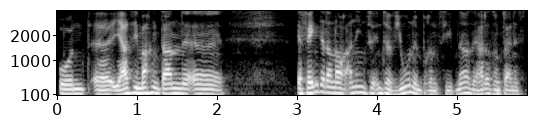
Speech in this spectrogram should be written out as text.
Und äh, ja, sie machen dann, äh, er fängt ja dann auch an, ihn zu interviewen im Prinzip. Ne? Also er hat da so ein kleines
